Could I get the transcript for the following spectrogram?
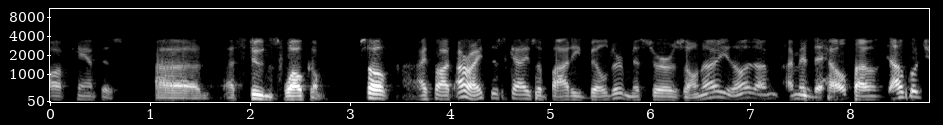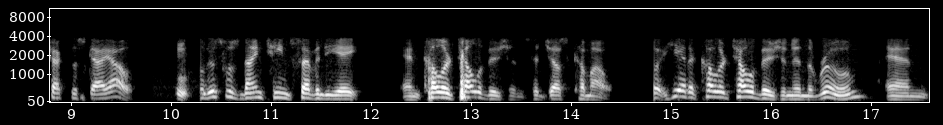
off campus uh, students welcome so I thought, all right, this guy's a bodybuilder, Mr. Arizona. You know, I'm I'm into health. I'll I'll go check this guy out. Hmm. So this was 1978, and color televisions had just come out. But he had a color television in the room and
